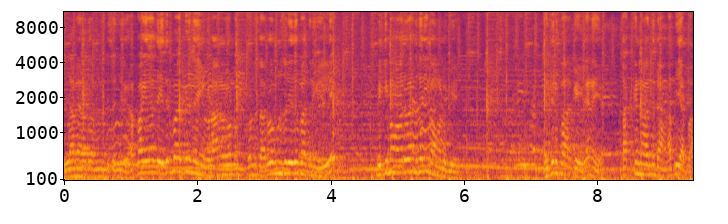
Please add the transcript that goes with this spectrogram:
எல்லாமே அவர் தான் செஞ்சு அப்பா ஏதாவது எதிர்பார்ப்பு இருந்தீங்க நாங்கள் ஒன்று கொண்டு தருவோம்னு சொல்லி எதிர்பார்த்தீங்க இல்லையே? விக்கிமா வருவான்னு தெரியுமா உங்களுக்கு? எதிர்பார்க்க இல்லை டக்குன்னு வந்துட்டாங்க. அப்படியாப்பா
